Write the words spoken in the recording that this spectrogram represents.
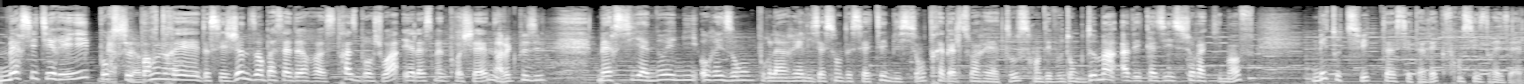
Merci Thierry pour ce portrait de ces jeunes ambassadeurs strasbourgeois et à la semaine prochaine. Avec plaisir. Merci à Noémie Oraison pour la réalisation de cette émission. Très belle soirée à tous. Rendez-vous donc demain avec Aziz Surakimov. Mais tout de suite, c'est avec Francis Drezel.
